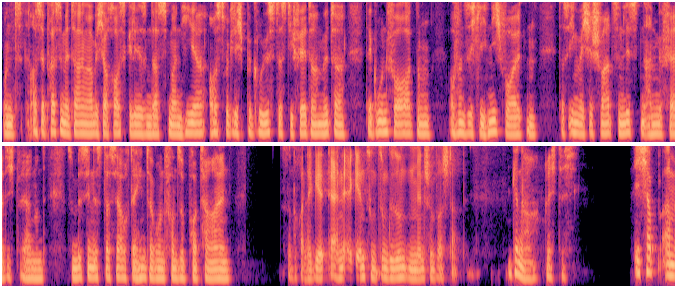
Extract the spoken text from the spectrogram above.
Und aus der Pressemitteilung habe ich auch rausgelesen, dass man hier ausdrücklich begrüßt, dass die Väter und Mütter der Grundverordnung offensichtlich nicht wollten, dass irgendwelche schwarzen Listen angefertigt werden. Und so ein bisschen ist das ja auch der Hintergrund von so Portalen. Das ist noch eine, eine Ergänzung zum gesunden Menschenverstand. Genau, richtig. Ich habe am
